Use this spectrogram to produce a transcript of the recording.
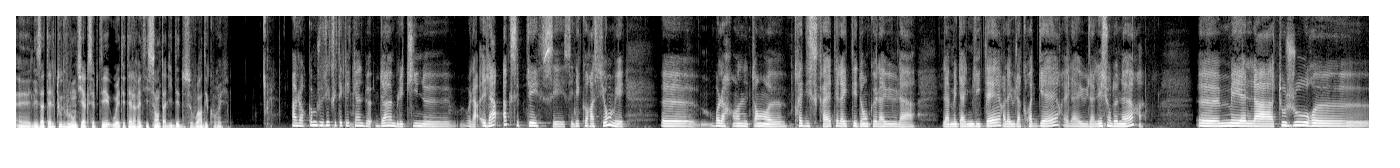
Les a-t-elle toutes volontiers acceptées ou étaient-elles réticentes à l'idée de se voir décorées Alors, comme je vous disais que c'était quelqu'un d'humble et qui ne... Voilà, elle a accepté ces, ces décorations, mais euh, voilà, en étant euh, très discrète. Elle a été donc, elle a eu la, la médaille militaire, elle a eu la croix de guerre, elle a eu la Légion d'honneur. Euh, mais elle a toujours, euh,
